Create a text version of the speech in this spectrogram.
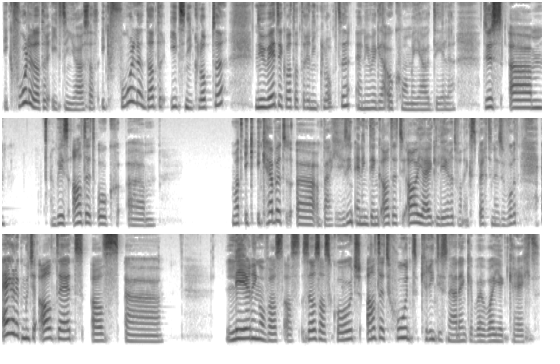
ik voelde dat er iets niet juist was. Ik voelde dat er iets niet klopte. Nu weet ik wat dat er niet klopte en nu wil ik dat ook gewoon met jou delen. Dus wees altijd ook... Um, want ik, ik heb het uh, een paar keer gezien en ik denk altijd, oh ja, ik leer het van experten enzovoort. Eigenlijk moet je altijd als uh, leerling of als, als, zelfs als coach altijd goed kritisch nadenken bij wat je krijgt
